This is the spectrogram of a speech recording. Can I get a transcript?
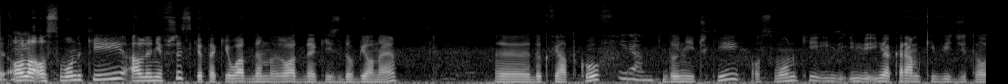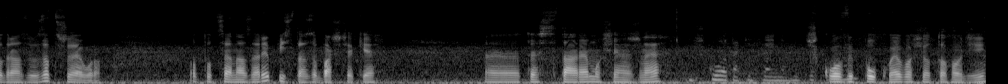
widzę, Ola osłonki, ale nie wszystkie takie ładne, ładne jakieś zdobione e, do kwiatków. i ramki. doniczki, osłonki i, i, i jak ramki widzi to od razu za 3 euro. Oto cena zarypista, zobaczcie jakie e, te stare, mosiężne, Szkło takie fajne. wypukłe. szkło wypukłe, właśnie o to chodzi.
